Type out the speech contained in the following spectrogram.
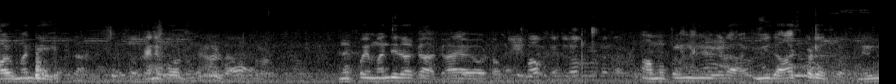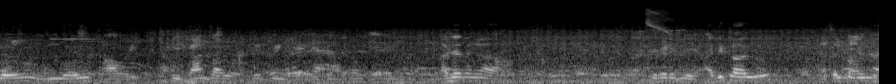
ఆరు మంది చనిపోవటం ముప్పై మంది దాకా గాయవటం ఆ ముప్పై మంది కూడా వివిధ హాస్పిటల్స్ నెల్లూరు ఒంగోలు కావలి ఈ ప్రాంతాల్లో ట్రీట్మెంట్ అదేవిధంగా ఇక్కడికి అధికారులు ముఖ్యంగా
